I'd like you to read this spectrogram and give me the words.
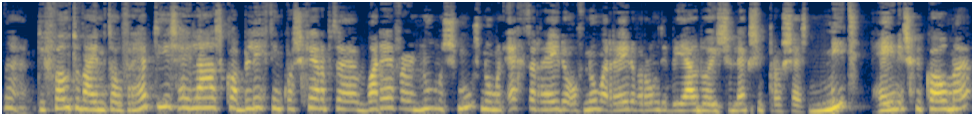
nou, die foto waar je het over hebt, die is helaas qua belichting, qua scherpte, whatever, noem een smoes, noem een echte reden of noem een reden waarom die bij jou door je selectieproces niet heen is gekomen.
